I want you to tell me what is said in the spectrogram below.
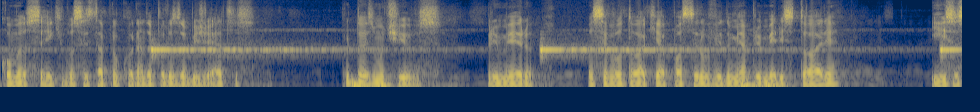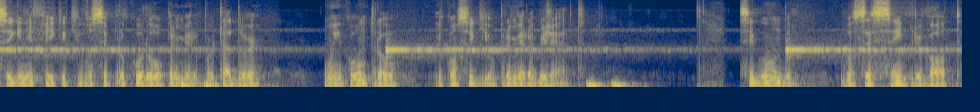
Como eu sei que você está procurando pelos objetos? Por dois motivos. Primeiro, você voltou aqui após ter ouvido minha primeira história, isso significa que você procurou o primeiro portador, o encontrou e conseguiu o primeiro objeto. Segundo, você sempre volta.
